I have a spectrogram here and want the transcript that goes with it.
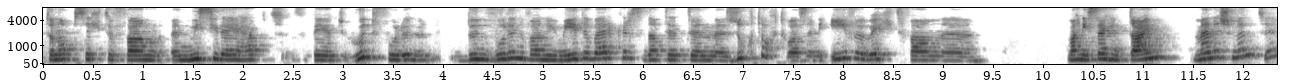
ten opzichte van een missie die je hebt bij het goed voelen, doen voelen van je medewerkers, dat dit een zoektocht was, een evenwicht van, uh, mag niet zeggen time management,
